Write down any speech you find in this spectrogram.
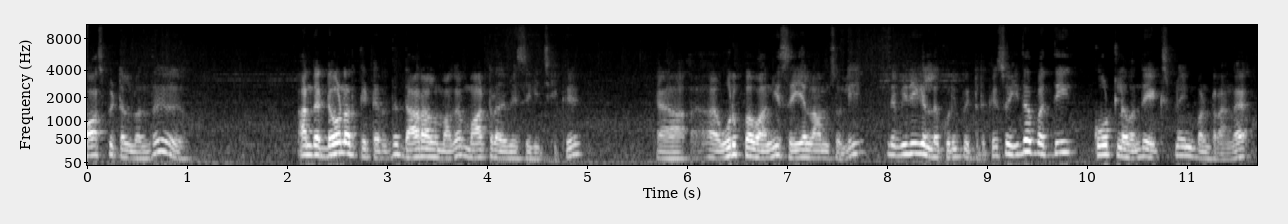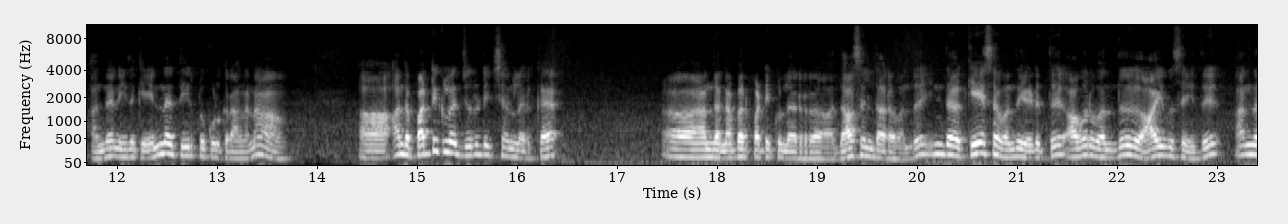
ஹாஸ்பிட்டல் வந்து அந்த டோனர்கிட்ட இருந்து தாராளமாக மாற்று அறுவை சிகிச்சைக்கு உறுப்பை வாங்கி செய்யலாம்னு சொல்லி இந்த விதிகளில் குறிப்பிட்டிருக்கு. ஸோ இதை பற்றி கோர்ட்டில் வந்து எக்ஸ்பிளைன் பண்ணுறாங்க அந்த தென் இதுக்கு என்ன தீர்ப்பு கொடுக்குறாங்கன்னா அந்த பர்டிகுலர் ஜுரிடிக்ஷனில் இருக்க அந்த நபர் பர்டிகுலர் தாசில்தாரை வந்து இந்த கேஸை வந்து எடுத்து அவர் வந்து ஆய்வு செய்து அந்த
